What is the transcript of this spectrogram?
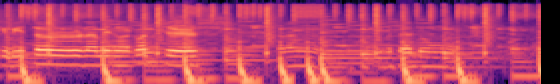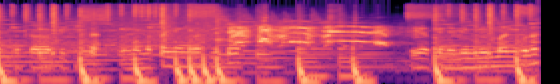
Incubator namin mga watchers. Parang hindi masyadong nakapikis na. Mamatay yung mga sisir. Kaya pinalimliman ko na.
